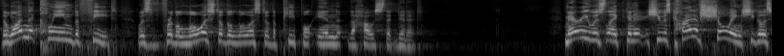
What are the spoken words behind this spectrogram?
The one that cleaned the feet was for the lowest of the lowest of the people in the house that did it. Mary was like, gonna, she was kind of showing, she goes,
